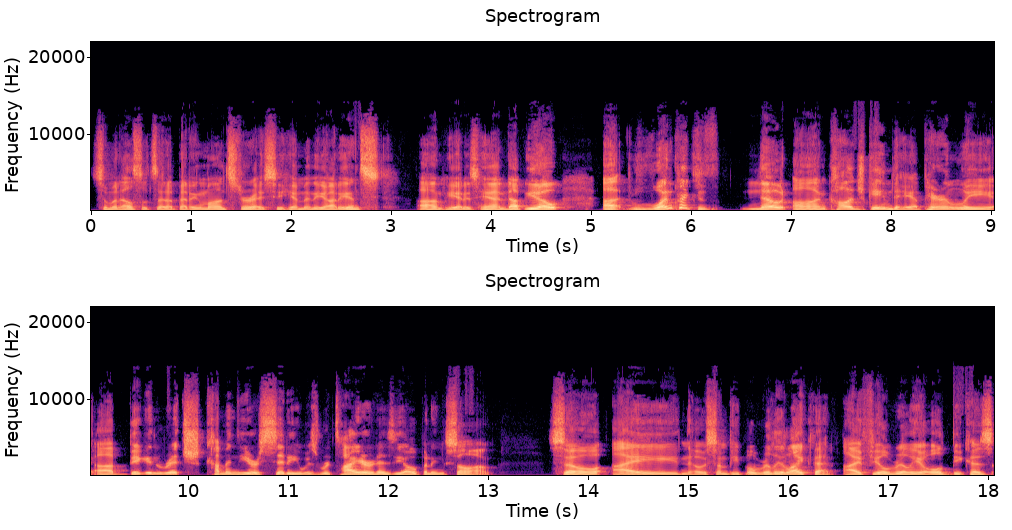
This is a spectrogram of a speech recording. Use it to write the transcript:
someone else. Let's let up Betting Monster. I see him in the audience. Um, he had his hand up. You know, uh, one quick note on college game day apparently uh, big and rich come into your city was retired as the opening song. So i know some people really like that. I feel really old because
